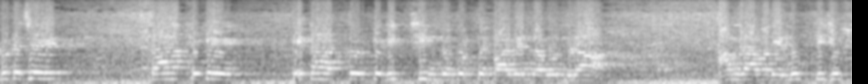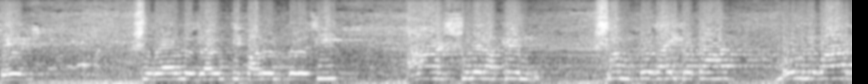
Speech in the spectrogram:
ঘটেছে, তা থেকে একাত্তরকে বিচ্ছিন্ন করতে পারবেন না বন্ধুরা। আমরা আমাদের মুক্তিযুদ্ধের সুবর্ণ জয়ন্তী পালন করেছি। আর শুনে রাখেন, সাম্প্রদায়িকতা, মৌলবাদ,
